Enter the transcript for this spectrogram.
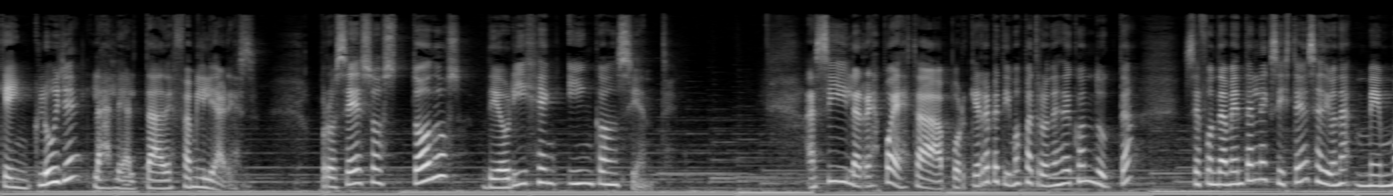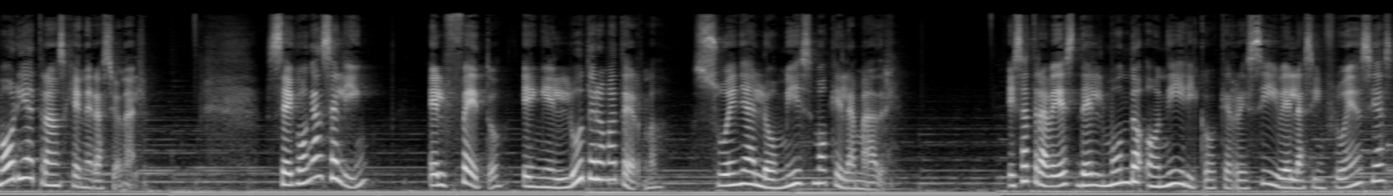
que incluye las lealtades familiares procesos todos de origen inconsciente. Así, la respuesta a por qué repetimos patrones de conducta se fundamenta en la existencia de una memoria transgeneracional. Según Anselin, el feto en el útero materno sueña lo mismo que la madre. Es a través del mundo onírico que recibe las influencias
